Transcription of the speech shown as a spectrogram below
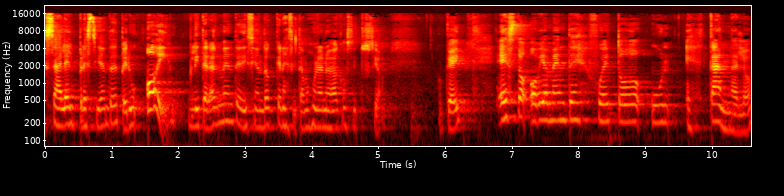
sale el presidente de Perú hoy, literalmente, diciendo que necesitamos una nueva constitución. ¿Ok? Esto obviamente fue todo un escándalo.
